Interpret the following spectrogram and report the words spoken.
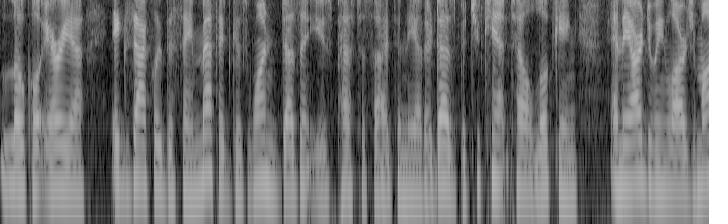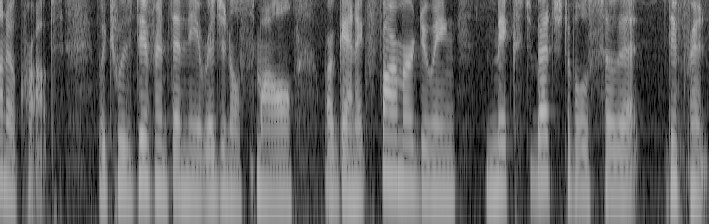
local area exactly the same method because one doesn't use pesticides and the other does, but you can't tell looking. And they are doing large monocrops, which was different than the original small organic farmer doing mixed vegetables so that different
